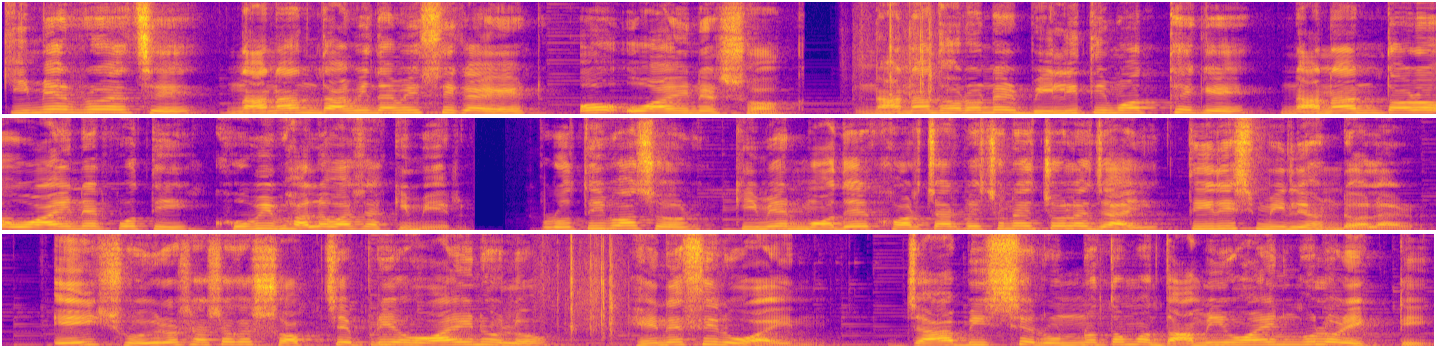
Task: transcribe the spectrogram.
কিমের রয়েছে নানান দামি দামি সিগারেট ও ওয়াইনের শখ। নানা ধরনের বিলিতি মদ থেকে নানানতর ওয়াইনের প্রতি খুবই ভালোবাসা কিমের। প্রতি বছর কিমের মদের খরচার পেছনে চলে যায় তিরিশ মিলিয়ন ডলার। এই স্বৈরশাসকের সবচেয়ে প্রিয় ওয়াইন হলো হেনেসির ওয়াইন, যা বিশ্বের অন্যতম দামি ওয়াইনগুলোর একটি।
